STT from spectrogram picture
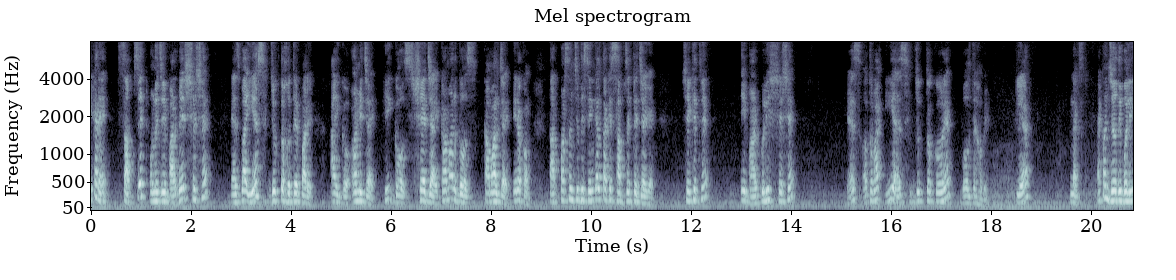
এখানে সাবজেক্ট অনুযায়ী ভার্বের শেষে এস বা ইয়েস যুক্ত হতে পারে। আই গো আমি যাই হি গোস সে যায়, কামাল গোস কামাল যায়, এরকম। তার পার্সন যদি সিঙ্গেল থাকে সাবজেক্টের জায়গায়, সেক্ষেত্রে এই ভার্বগুলির শেষে এস অথবা ইএস যুক্ত করে বলতে হবে। ক্লিয়ার নেক্সট এখন যদি বলি,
